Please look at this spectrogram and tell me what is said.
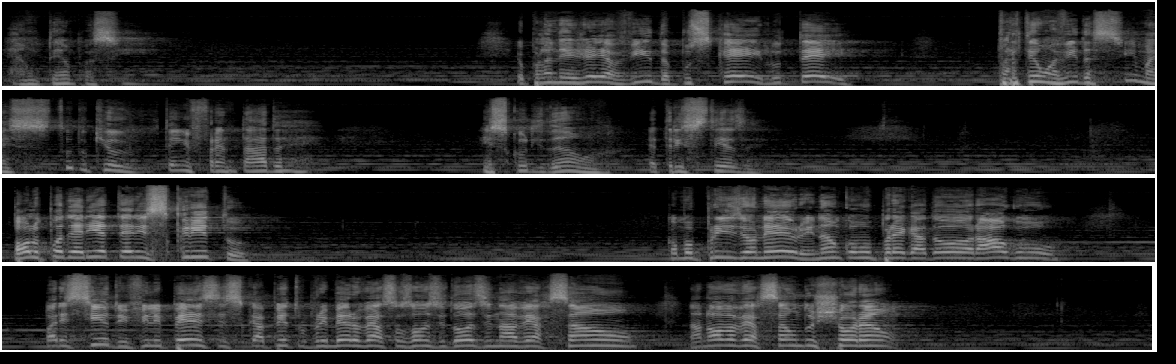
é um tempo assim. Eu planejei a vida, busquei, lutei para ter uma vida assim, mas tudo que eu tenho enfrentado é escuridão, é tristeza. Paulo poderia ter escrito como prisioneiro e não como pregador, algo parecido em Filipenses capítulo 1, versos 11 e 12, na versão, na nova versão do chorão.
